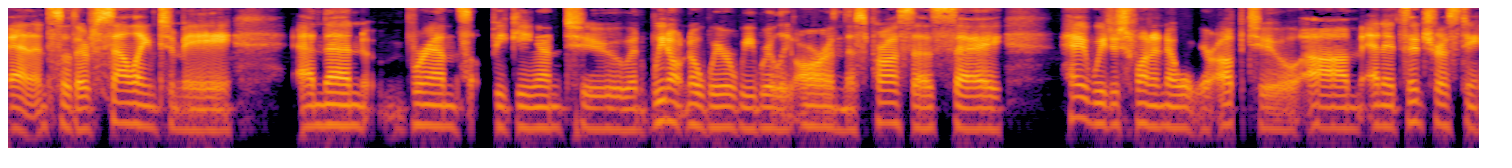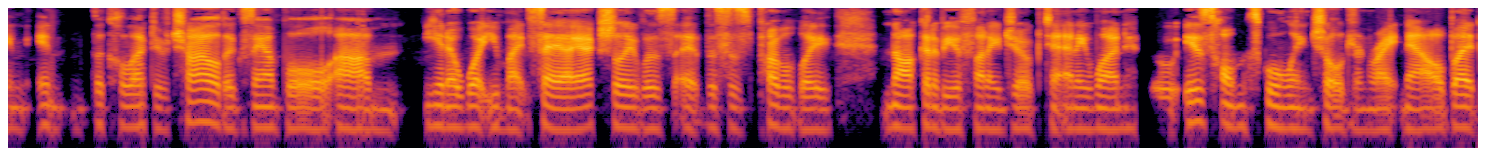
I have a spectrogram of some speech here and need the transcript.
and so they're selling to me, and then brands began to, and we don't know where we really are in this process, say hey, we just want to know what you're up to. Um, and it's interesting in the collective child example, um, you know, what you might say. I actually was, uh, this is probably not going to be a funny joke to anyone who is homeschooling children right now, but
